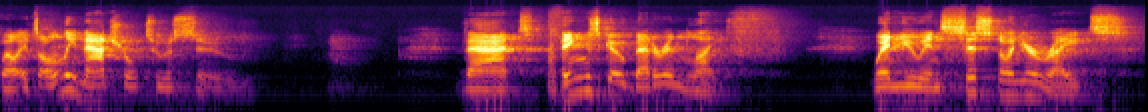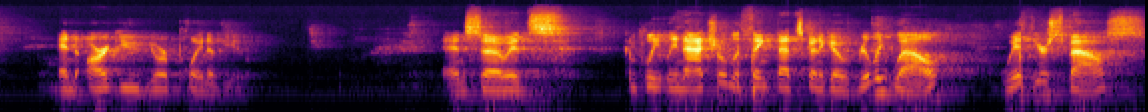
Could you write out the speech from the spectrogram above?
Well, it's only natural to assume that things go better in life when you insist on your rights and argue your point of view. And so it's completely natural to think that's going to go really well with your spouse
